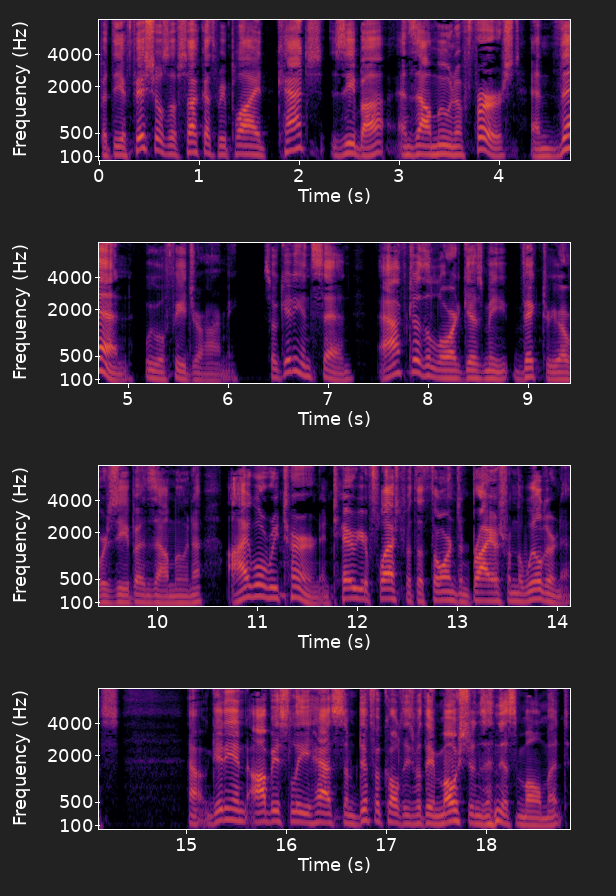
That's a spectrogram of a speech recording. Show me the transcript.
But the officials of Succoth replied, Catch Zebah and Zalmunna first, and then we will feed your army. So Gideon said, After the Lord gives me victory over Zebah and Zalmunna, I will return and tear your flesh with the thorns and briars from the wilderness. Now, Gideon obviously has some difficulties with emotions in this moment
